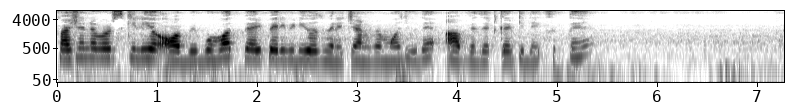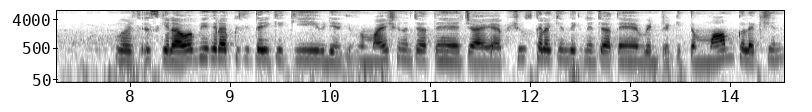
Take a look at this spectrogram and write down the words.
फ़ैशन लवर्स के लिए और भी बहुत प्यारी प्यारी वीडियोस मेरे चैनल पर मौजूद हैं, आप विज़िट करके देख सकते हैं। वर्स इसके अलावा भी अगर आप किसी तरीके की वीडियो की फरमाइश करना चाहते हैं, चाहे आप शूज़ कलेक्शन देखना चाहते हैं विंटर की तमाम कलेक्शन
